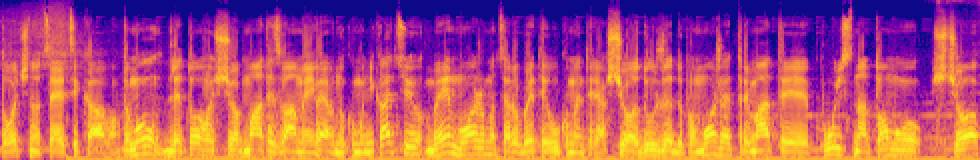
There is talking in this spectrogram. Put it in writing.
Точно це цікаво. Тому для того, щоб мати з вами певну комунікацію, ми можемо це робити у коментарях, що дуже допоможе тримати пульс на тому, що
